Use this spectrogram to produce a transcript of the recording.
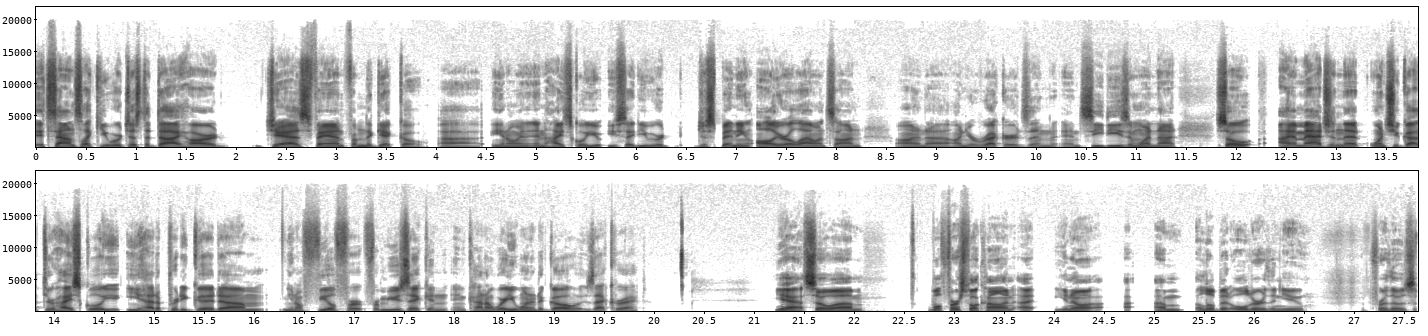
it sounds like you were just a diehard jazz fan from the get go. Uh, you know, in, in, high school, you, you said you were just spending all your allowance on on uh, on your records and, and CDs and whatnot. So I imagine that once you got through high school, you, you had a pretty good um, you know feel for, for music and, and kind of where you wanted to go. Is that correct? Yeah. So, um, well, first of all, Colin, I, you know, I, I'm a little bit older than you. For those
